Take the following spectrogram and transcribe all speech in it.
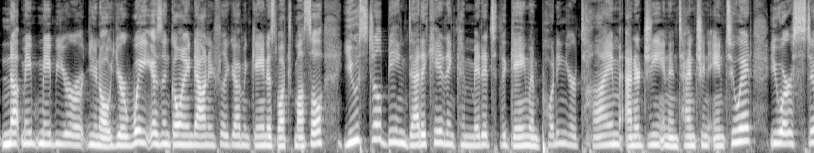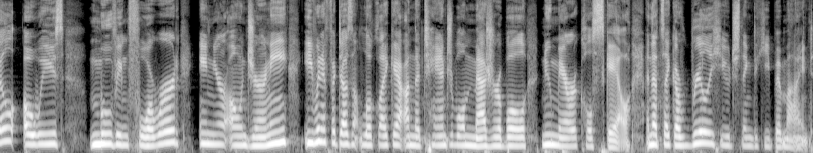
not maybe maybe your you know your weight isn't going down, you feel like you haven't gained as much muscle, you still being dedicated and committed to the game and putting your time, energy, and intention into it, you are still always moving forward in your own journey, even if it doesn't look like it on the tangible, measurable, numerical scale. And that's like a really huge thing to keep in mind.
